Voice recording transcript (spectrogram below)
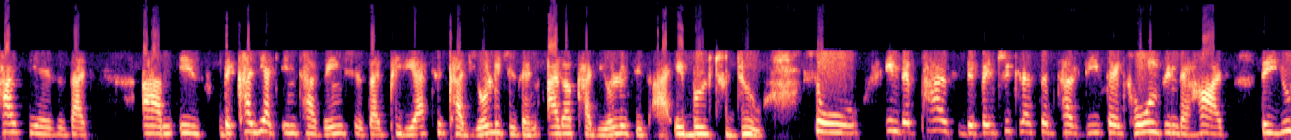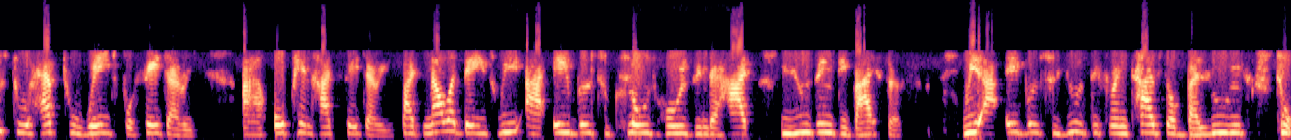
past years is that um, is the cardiac interventions that pediatric cardiologists and other cardiologists are able to do. So in the past, the ventricular septal defects, holes in the heart, they used to have to wait for surgery. Uh, open heart surgery. But nowadays, we are able to close holes in the heart using devices We are able to use different types of balloons to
